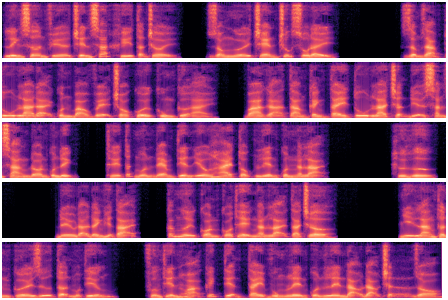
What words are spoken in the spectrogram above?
Linh Sơn phía trên sát khí tận trời, dòng người chen trúc xô đẩy. Dầm dạp Tu La đại quân bảo vệ cho cuối cùng cửa ải, ba gã tám cánh tay Tu La trận địa sẵn sàng đón quân địch, thế tất muốn đem tiên yêu hai tộc liên quân ngăn lại. Hừ hừ, đều đã đánh hiện tại, các ngươi còn có thể ngăn lại ta chờ. Nhị lang thần cười giữ tận một tiếng, phương thiên họa kích tiện tay vung lên cuốn lên đạo đạo trận gió,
